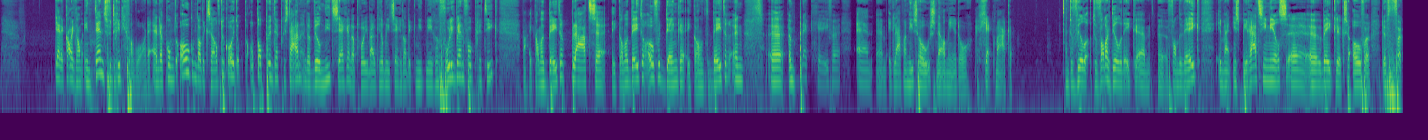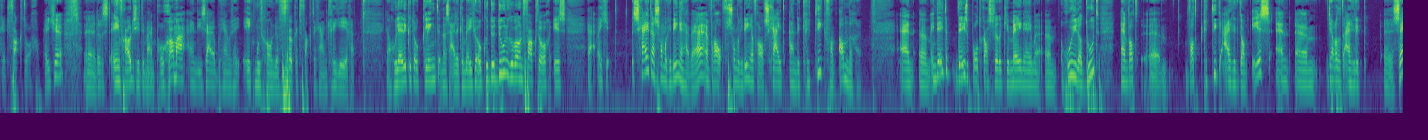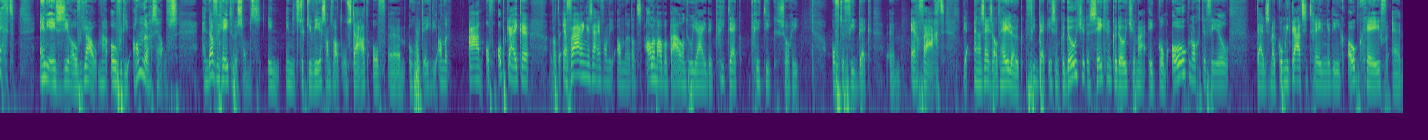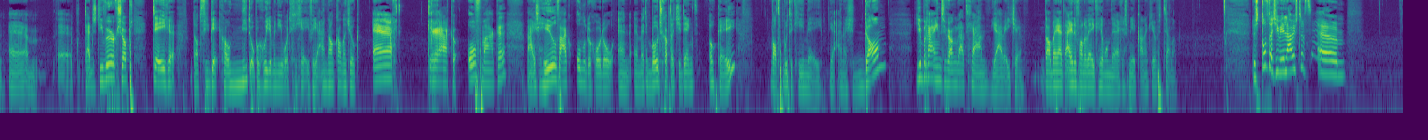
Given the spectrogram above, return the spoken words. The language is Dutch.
ja, daar kan ik dan intens verdrietig van worden. En dat komt ook omdat ik zelf natuurlijk ooit op, op dat punt heb gestaan. En dat wil niet zeggen, dat hoor je mij ook helemaal niet zeggen, dat ik niet meer gevoelig ben voor kritiek. Maar ik kan het beter plaatsen. Ik kan het beter overdenken. Ik kan het beter een, uh, een plek geven. En um, ik laat me niet zo snel meer door gek maken. En toevallig deelde ik uh, uh, van de week in mijn inspiratiemails uh, wekelijks over de fuck it factor. Weet je, er is één vrouw die zit in mijn programma en die zei op een gegeven moment: ik moet gewoon de fuck it factor gaan creëren. Ja, hoe lelijk het ook klinkt, en dat is eigenlijk een beetje ook de doen gewoon factor, is, ja, weet je, scheid aan sommige dingen hebben. Hè? En vooral voor sommige dingen, vooral scheid aan de kritiek van anderen. En um, in deze, podcast wil ik je meenemen um, hoe je dat doet en wat, um, wat kritiek eigenlijk dan is en ja, wat het eigenlijk uh, zegt. En niet eens zozeer over jou, maar over die ander zelfs. En dat vergeten we soms in, in het stukje weerstand wat ontstaat of hoe we tegen die ander aan of opkijken. Wat de ervaringen zijn van die ander. Dat is allemaal bepalend hoe jij de kritiek, kritiek sorry, of de feedback um, ervaart. Ja, en dan zeggen ze altijd heel leuk: feedback is een cadeautje. Dat is zeker een cadeautje. Maar ik kom ook nog te veel tijdens mijn communicatietrainingen die ik ook geef. En um, uh, tijdens die workshops tegen dat feedback gewoon niet op een goede manier wordt gegeven. Ja, en dan kan het je ook echt kraken of maken. Maar hij is heel vaak onder de gordel en, met een boodschap dat je denkt: oké, wat moet ik hiermee? Ja, en als je dan je brein zijn gang laat gaan, ja, weet je, dan ben je aan het einde van de week helemaal nergens meer, kan ik je vertellen. Dus tof dat je weer luistert. Um,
